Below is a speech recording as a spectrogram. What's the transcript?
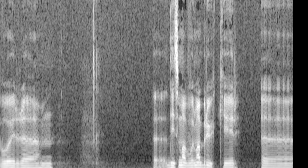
hvor uh, De som har, hvor man bruker Uh,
